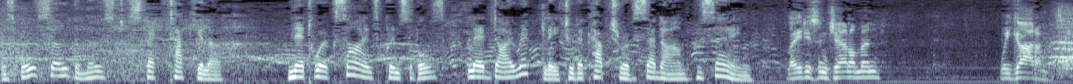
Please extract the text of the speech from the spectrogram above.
was also the most spectacular. Network science principles led directly to the capture of Saddam Hussein. Ladies and gentlemen, we got him.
